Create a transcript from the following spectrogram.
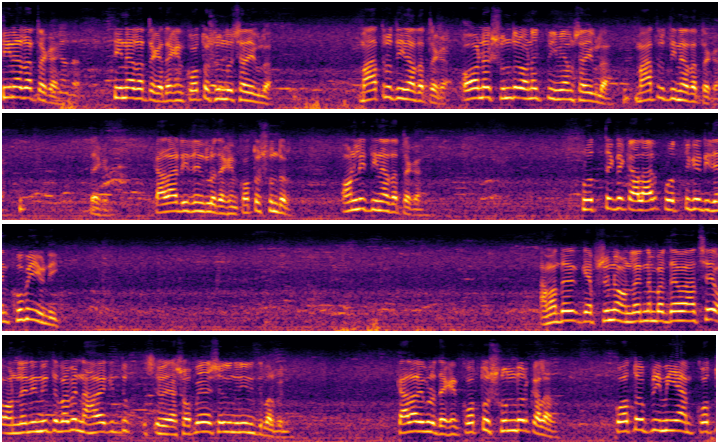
তিন হাজার টাকায়। তিন হাজার। টাকা দেখেন কত সুন্দর শাড়িগুলো। মাত্র তিন হাজার টাকা। অনেক সুন্দর অনেক প্রিমিয়াম শাড়িগুলো। মাত্র তিন হাজার টাকা। দেখেন কালার ডিজাইনগুলো দেখেন কত সুন্দর। অনলি তিন হাজার টাকা। প্রত্যেকটা কালার প্রত্যেকটা ডিজাইন খুবই ইউনিক আমাদের ক্যাপশনে অনলাইন নাম্বার দেওয়া আছে অনলাইনে নিতে পারবেন, না হয় কিন্তু শপে এসে কিন্তু নিয়ে নিতে পারবেন। কালারগুলো দেখেন, কত সুন্দর কালার কত প্রিমিয়াম কত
